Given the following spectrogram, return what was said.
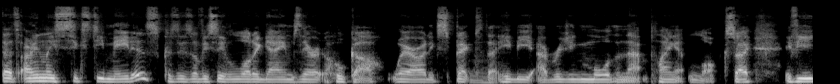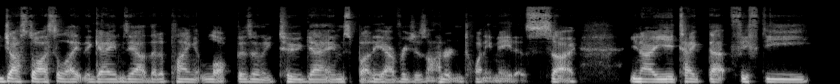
that's only 60 meters because there's obviously a lot of games there at hooker where I'd expect mm. that he'd be averaging more than that playing at lock. So if you just isolate the games out that are playing at lock, there's only two games, but he averages 120 meters. So, you know, you take that 50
